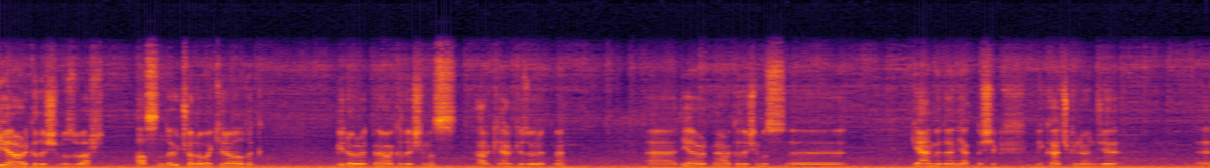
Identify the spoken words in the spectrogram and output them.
diğer arkadaşımız var. Aslında 3 araba kiraladık. Bir öğretmen arkadaşımız, her, herkes öğretmen. Ee, diğer öğretmen arkadaşımız e, gelmeden yaklaşık birkaç gün önce e,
